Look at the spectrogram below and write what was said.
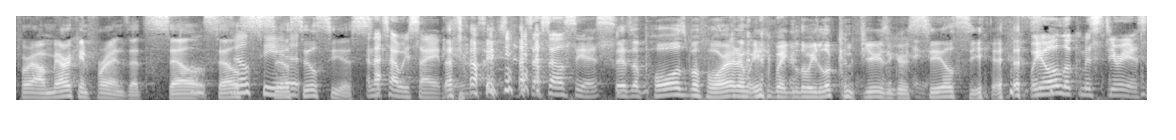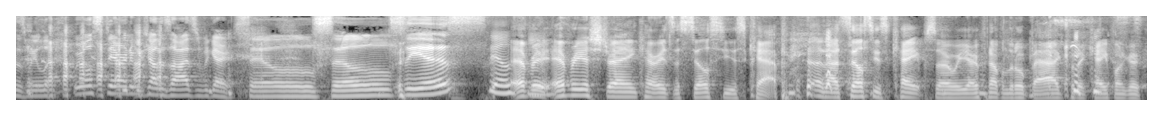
for our American friends, that's cel, Oh, cel, Celsius. Celsius. And that's how we say it. That's here. how we say It's Celsius. There's a pause before it, and we we, we look confused and go Celsius. We all look mysterious as we look. We all stare into each other's eyes and we go Cel Celsius. Celsius. Every every Australian carries a Celsius cap and a Celsius cape. So we open up a little bag, put a cape on, and go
